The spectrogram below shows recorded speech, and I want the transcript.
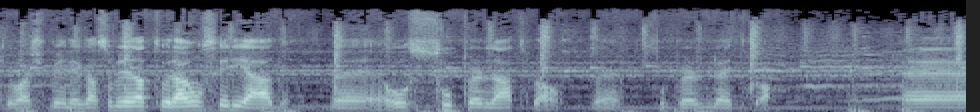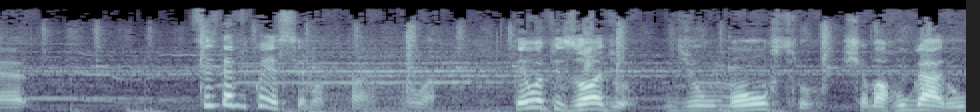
que eu acho bem legal. Sobrenatural é um seriado, né? ou Supernatural, né? Supernatural. É... Vocês devem conhecer, mano. Tá, vamos lá. Tem um episódio de um monstro que chama Rugaru.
